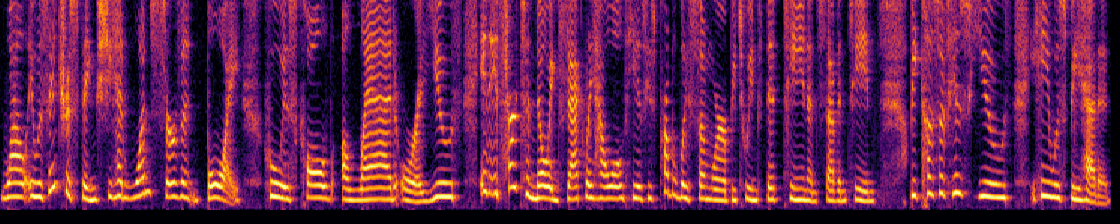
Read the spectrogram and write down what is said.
While it was interesting, she had one servant boy who is called a lad or a youth. It, it's hard to know exactly how old he is. He's probably somewhere between 15 and 17. Because of his youth, he was beheaded,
